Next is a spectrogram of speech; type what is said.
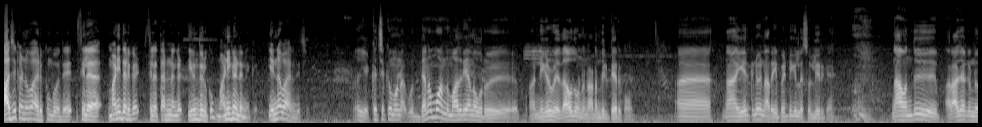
ராஜகண்ணுவா இருக்கும்போது சில மனிதர்கள் சில தருணங்கள் இருந்திருக்கும் மணிகண்டனுக்கு. என்னவா இருந்துச்சு? எக்கச்சக்கமான தினமும் அந்த மாதிரியான ஒரு நிகழ்வு ஏதாவது ஒன்று நடந்துக்கிட்டே இருக்கும். நான் ஏற்கனவே நிறைய பெட்டிகளில் சொல்லியிருக்கேன். நான் வந்து ராஜா கண்ணு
